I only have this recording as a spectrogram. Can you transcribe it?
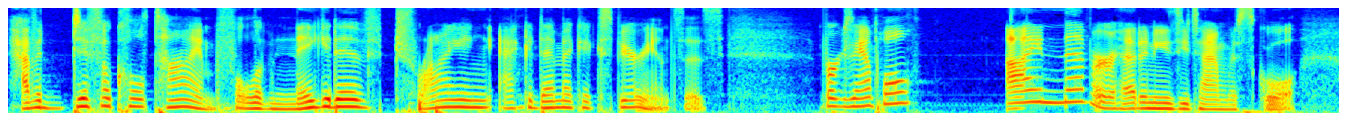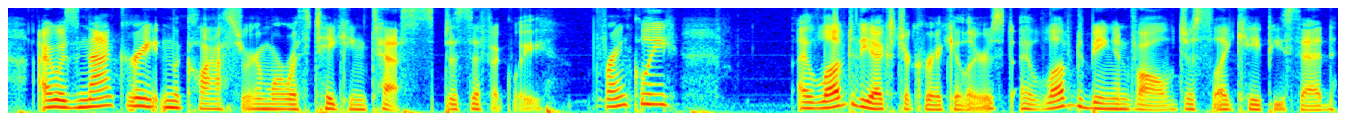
have a difficult time full of negative, trying academic experiences. For example, I never had an easy time with school. I was not great in the classroom or with taking tests specifically. Frankly, I loved the extracurriculars. I loved being involved, just like KP said.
